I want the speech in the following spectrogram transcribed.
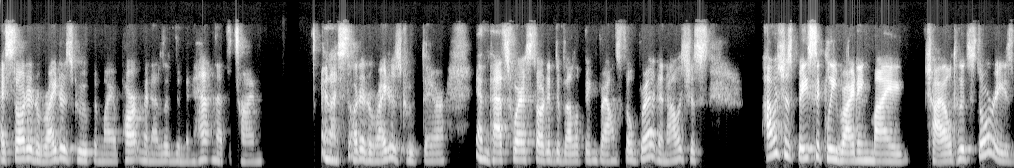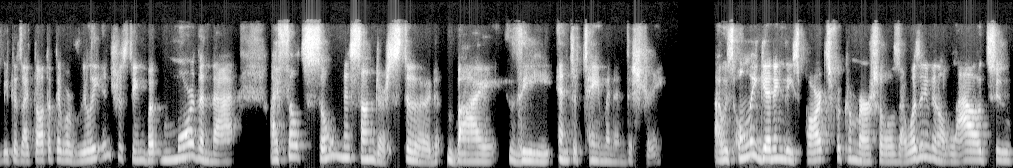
i started a writers group in my apartment. I lived in manhattan at the time and I started a writers group there. And that's where I started developing Brownsville Bred. And I was just, I was just basically writing my childhood stories because I thought that they were really interesting. But more than that, I felt so misunderstood by the entertainment industry. I was only getting these parts for commercials. I wasn't even allowed to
